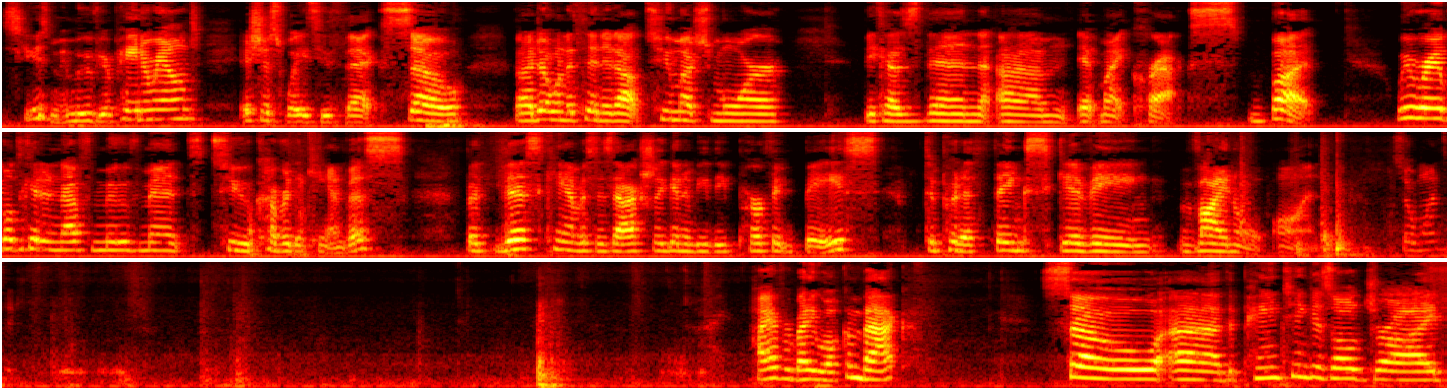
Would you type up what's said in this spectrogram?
excuse me, move your paint around. It's just way too thick. So, but I don't want to thin it out too much more because then um, it might cracks. But we were able to get enough movement to cover the canvas. But this canvas is actually going to be the perfect base to put a Thanksgiving vinyl on. So once it... Hi everybody, welcome back. So uh, the painting is all dried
